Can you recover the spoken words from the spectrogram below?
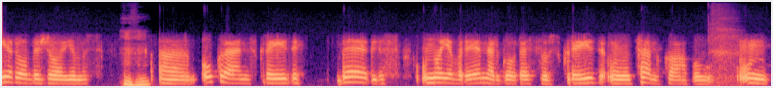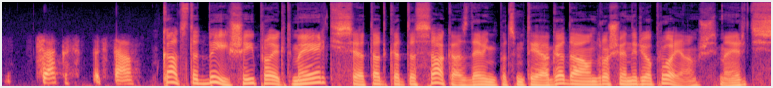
ierobežojumus, uh -huh. uh, Ukrainas krīzi, bēgļus un nu jau arī energoresursu krīzi un cenu kāpu un sekas pēc tā. Kāds tad bija šī projekta mērķis, eh, tad, kad tas sākās 19. gadā, un droši vien ir joprojām šis mērķis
